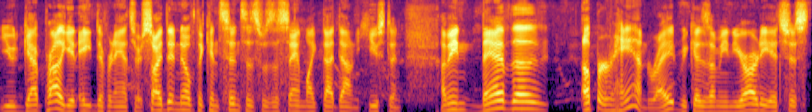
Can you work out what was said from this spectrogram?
You'd get, probably get eight different answers. So I didn't know if the consensus was the same like that down in Houston. I mean, they have the upper hand, right? Because I mean, you're already. It's just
